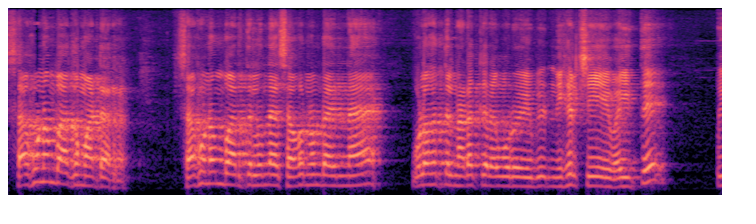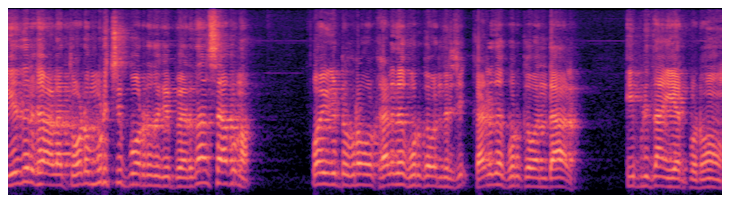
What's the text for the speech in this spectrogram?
சகுனம் பார்க்க மாட்டார்கள். சகுனம் பார்த்துலேருந்தா சகுனம்டா என்ன? உலகத்தில் நடக்கிற ஒரு நிகழ்ச்சியை வைத்து எதிர்காலத்தோடு முடிச்சு போடுறதுக்கு பேர் தான் சகுனம். போய்கிட்டு இருக்கிறோம் ஒரு கழுதை குறுக்க வந்துருச்சு. கழுதை குறுக்க வந்தால் இப்படி தான் ஏற்படும்.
